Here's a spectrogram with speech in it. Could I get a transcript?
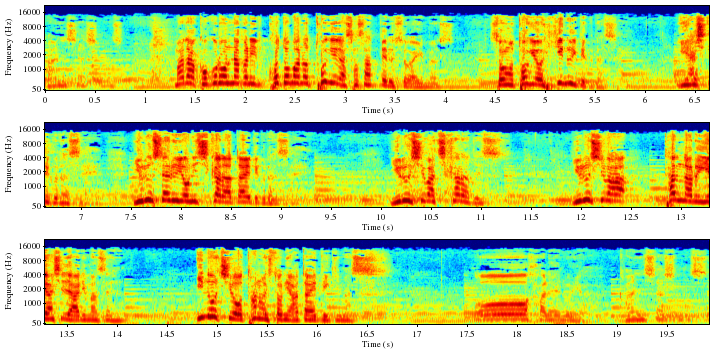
感謝します。まだ心の中に言葉のトゲが刺さっている人がいます。そのトゲを引き抜いてください。癒してください。許せるように力を与えてください。許しは力です。許しは単なる癒しではありません。命を他の人に与えていきます。おーハレルヤ。感謝します。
